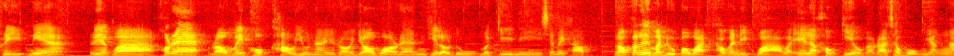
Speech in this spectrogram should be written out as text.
ครีปเนี่ยเรียกว่าข้อแรกเราไม่พบเขาอยู่ใน Royal Warrant ที่เราดูเมื่อกี้นี้ใช่ไหมครับ เราก็เลยมาดูประวัติเขากันดีกว่า ว่าเอ๊ะแล้วเขาเกี่ยวกับราชวงศ์ยังไง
